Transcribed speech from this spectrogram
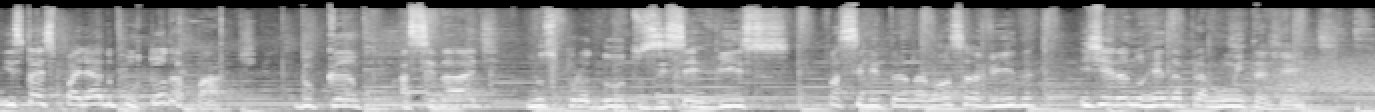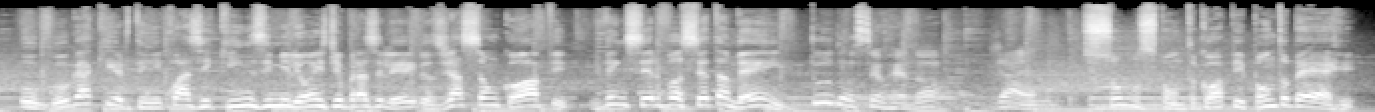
e está espalhado por toda parte do campo à cidade, nos produtos e serviços, facilitando a nossa vida e gerando renda para muita gente. O Guga Kirten e quase 15 milhões de brasileiros já são COP. Vencer você também. Tudo ao seu redor já é. Somos.cop.br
